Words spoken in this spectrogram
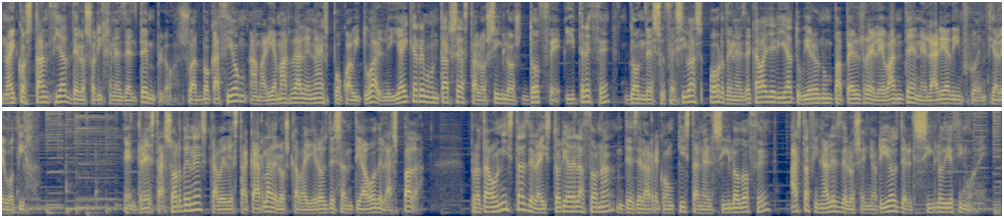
No hay constancia de los orígenes del templo. Su advocación a María Magdalena es poco habitual y hay que remontarse hasta los siglos XII y XIII, donde sucesivas órdenes de caballería tuvieron un papel relevante en el área de influencia de Botija. Entre estas órdenes cabe destacar la de los Caballeros de Santiago de la Espada, protagonistas de la historia de la zona desde la Reconquista en el siglo XII hasta finales de los señoríos del siglo XIX.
